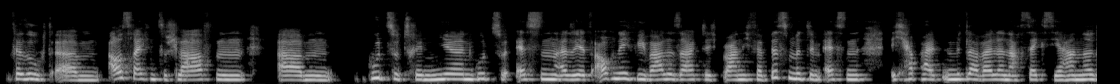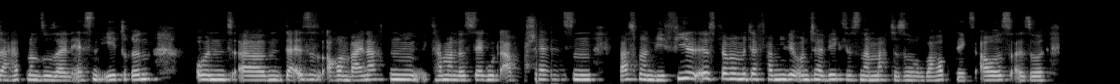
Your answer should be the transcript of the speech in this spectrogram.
versucht, ähm, ausreichend zu schlafen, ähm, gut zu trainieren, gut zu essen. Also jetzt auch nicht, wie Wale sagte, ich war nicht verbissen mit dem Essen. Ich habe halt mittlerweile nach sechs Jahren, ne, da hat man so sein Essen eh drin. Und ähm, da ist es auch an Weihnachten, kann man das sehr gut abschätzen, was man wie viel isst, wenn man mit der Familie unterwegs ist. Und dann macht das auch überhaupt nichts aus. Also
